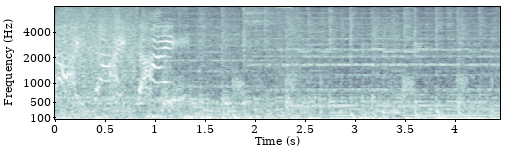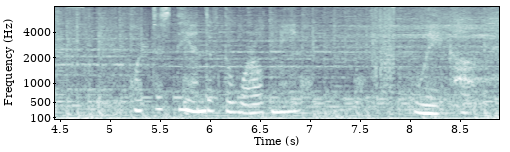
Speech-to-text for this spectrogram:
die, die, die! What does the end of the world mean? Wake up.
